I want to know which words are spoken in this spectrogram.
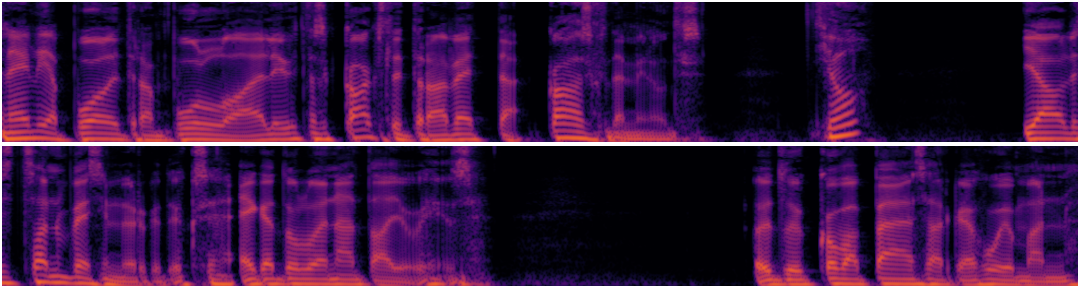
neljä puoli litran pulloa, eli yhteensä kaksi litraa vettä 20 minuutissa. Joo. Ja oli sitten saanut vesimyrkytyksen, eikä tullut enää tajuihinsa. Oli tullut kova päänsärkä ja huimannut.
